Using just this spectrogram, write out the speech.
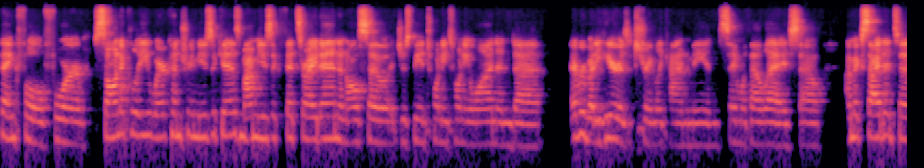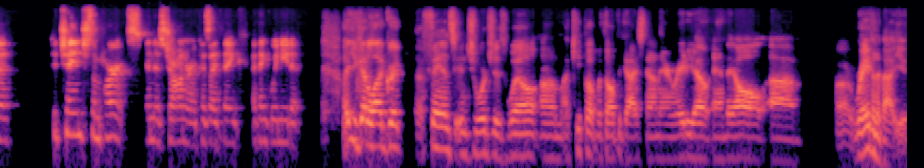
thankful for sonically where country music is my music fits right in and also just being 2021 and uh, everybody here is extremely kind to me and same with LA. So I'm excited to to change some hearts in this genre because I think I think we need it. Uh, you got a lot of great uh, fans in Georgia as well. Um, I keep up with all the guys down there in radio, and they all um, are raving about you.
